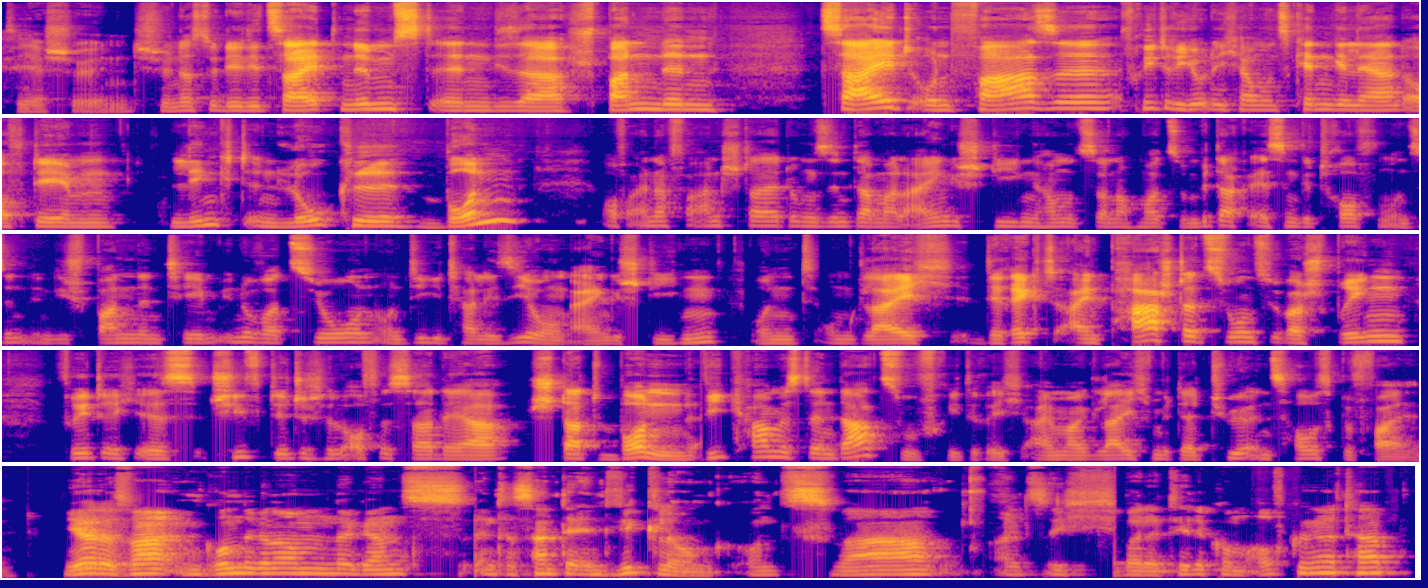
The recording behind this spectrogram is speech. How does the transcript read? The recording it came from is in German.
Sehr schön. Schön, dass du dir die Zeit nimmst in dieser spannenden Zeit und Phase. Friedrich und ich haben uns kennengelernt auf dem LinkedIn Local Bonn auf einer Veranstaltung, sind da mal eingestiegen, haben uns dann nochmal zum Mittagessen getroffen und sind in die spannenden Themen Innovation und Digitalisierung eingestiegen. Und um gleich direkt ein paar Stationen zu überspringen, Friedrich ist Chief Digital Officer der Stadt Bonn. Wie kam es denn dazu, Friedrich? Einmal gleich mit der Tür ins Haus gefallen. Ja, das war im Grunde genommen eine ganz interessante Entwicklung. Und zwar, als ich bei der Telekom aufgehört habe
